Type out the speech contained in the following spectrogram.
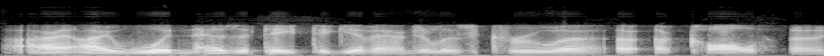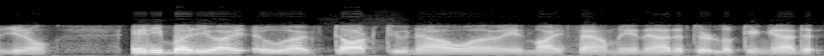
I, I wouldn't hesitate to give Angela's crew a, a, a call. Uh, you know, anybody I, who I've talked to now uh, in my family and that, if they're looking at it,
